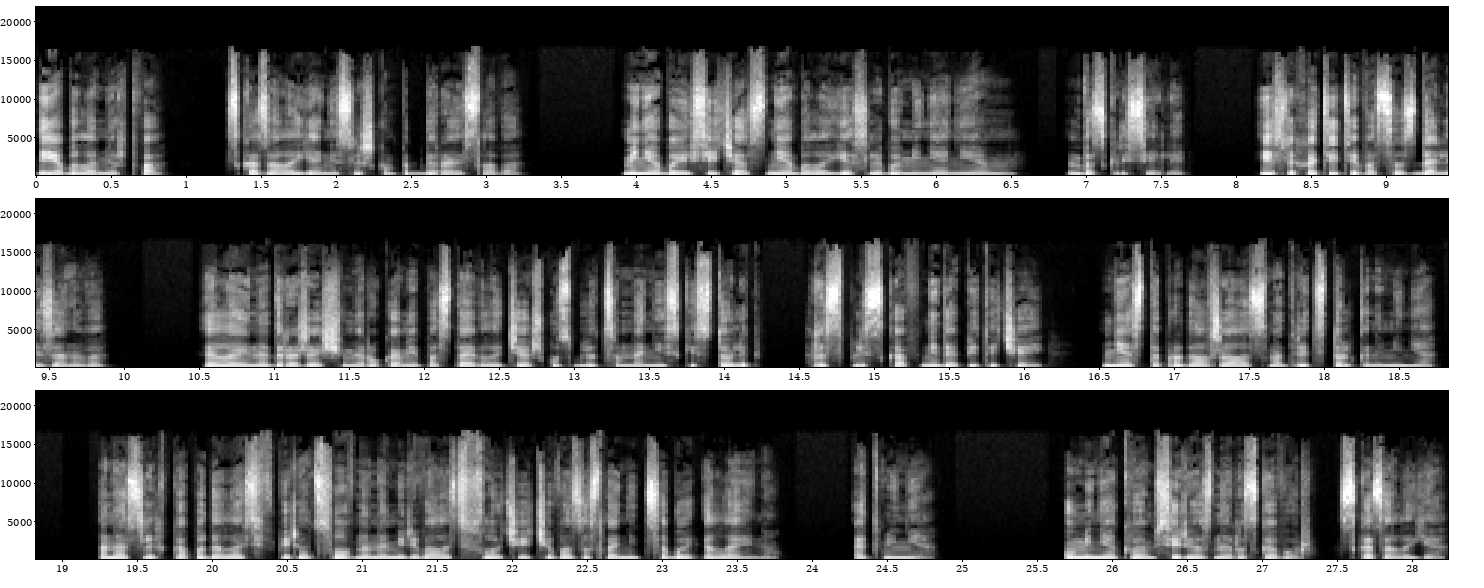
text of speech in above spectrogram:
я была мертва», — сказала я, не слишком подбирая слова. «Меня бы и сейчас не было, если бы меня не... воскресили. Если хотите, вас создали заново». Элайна дрожащими руками поставила чашку с блюдцем на низкий столик, расплескав недопитый чай. Неста продолжала смотреть только на меня. Она слегка подалась вперед, словно намеревалась в случае чего заслонить с собой Элайну. От меня. «У меня к вам серьезный разговор», — сказала я.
